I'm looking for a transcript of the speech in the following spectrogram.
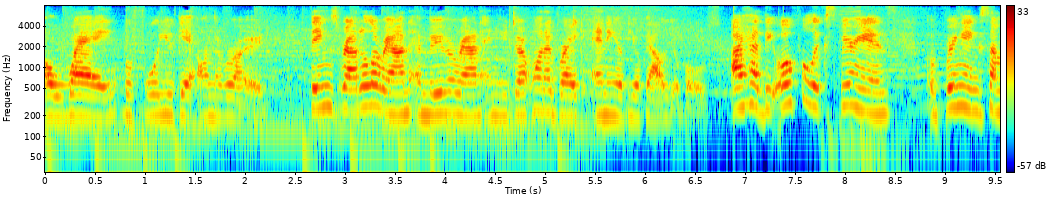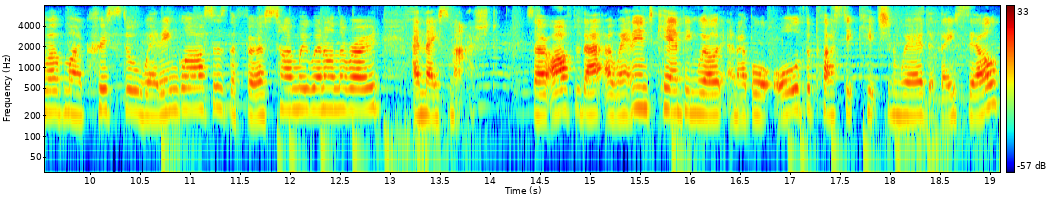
away before you get on the road. Things rattle around and move around and you don't want to break any of your valuables. I had the awful experience of bringing some of my crystal wedding glasses the first time we went on the road and they smashed. So after that, I went into Camping World and I bought all of the plastic kitchenware that they sell,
